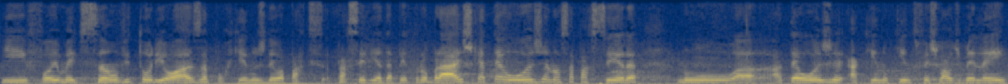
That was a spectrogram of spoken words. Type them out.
e foi uma edição vitoriosa, porque nos deu a parceria da Petrobras, que até hoje é nossa parceira, no, a, até hoje aqui no Quinto Festival de Belém,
